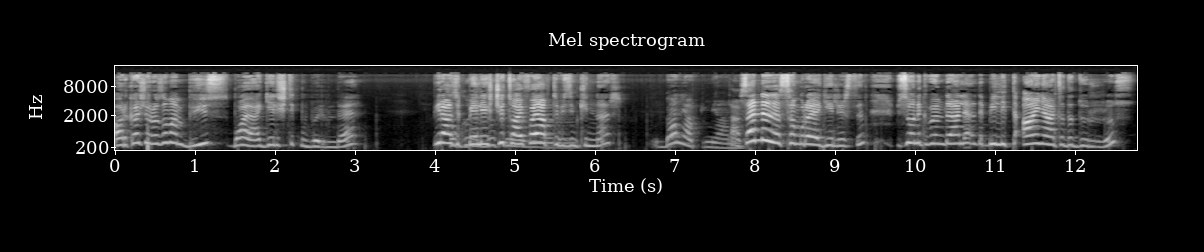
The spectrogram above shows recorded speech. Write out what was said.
Arkadaşlar o zaman biz bayağı geliştik bu bölümde. Birazcık Çok beleşçi tayfa yaptı bizimkinler. Ben yaptım yani. Tamam sen de, de samuraya gelirsin. Bir sonraki bölümde herhalde birlikte aynı haritada dururuz.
